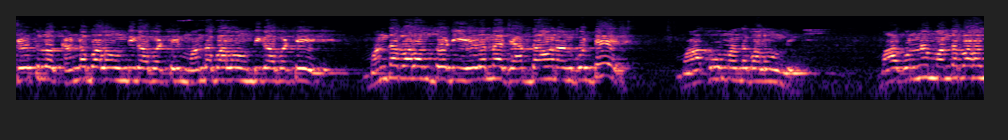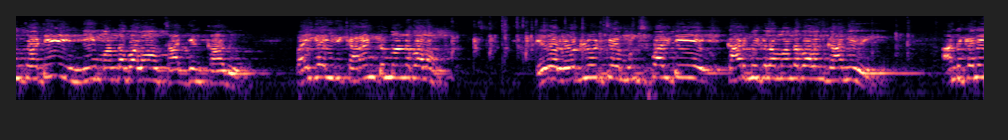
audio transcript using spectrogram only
చేతిలో కండబలం ఉంది కాబట్టి మందబలం ఉంది కాబట్టి మందబలంతో ఏదన్నా చేద్దామని అనుకుంటే మాకు మందబలం ఉంది. మాకున్న మందబలంతో నీ మందబలం సాధ్యం కాదు. పైగా ఇది కరెంటు మందబలం. ఏదో రోడ్లు ఊడ్చే మున్సిపాలిటీ కార్మికుల మందబలం కాదు ఇది. అందుకని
